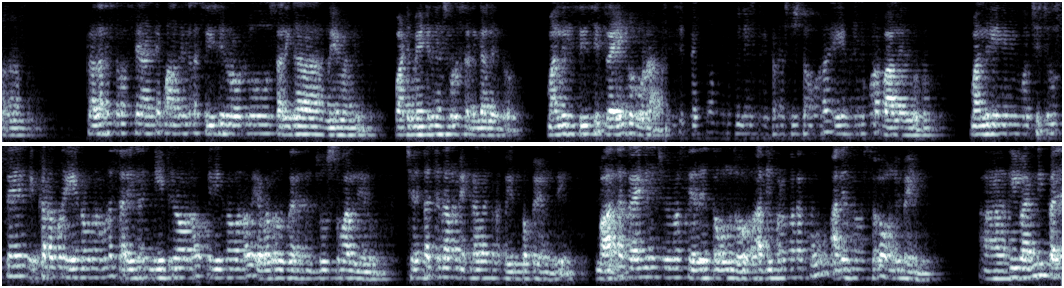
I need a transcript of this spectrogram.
ప్రధాన సమస్య? ప్రధాన సమస్య అంటే మా దగ్గర సీసీ రోడ్లు సరిగా లేవండి. వాటి మెయింటెనెన్స్ కూడా సరిగా లేదు. మళ్ళీ సీసీ ట్రైన్లు కూడా సీసీ ట్రైన్లు విలేజ్ ఎక్కడ చూసినా కూడా ఏ ట్రైన్ కూడా బాగాలేదు. మళ్ళీ వచ్చి చూస్తే ఎక్కడ కూడా ఏ రోడ్లు కూడా సరిగా నీట్గా ఉండవు క్లీన్గా ఉండవు. ఎవరు కనీసం చూసిన వాళ్ళు లేరు. చెత్త చెదారం ఎక్కడ అక్కడ పేరుకుపోయి ఉంది. పాత డ్రైనేజ్ వ్యవస్థ ఏదైతే ఉందో అది ఇప్పటి వరకు అదే వ్యవస్థలో ఉండిపోయింది. ఇవన్నీ ప్రజ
